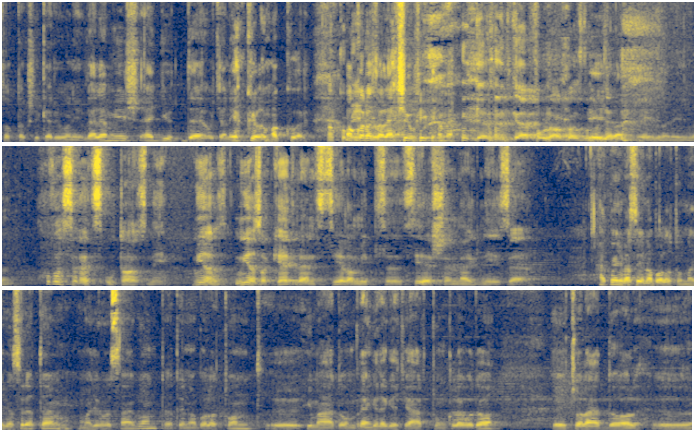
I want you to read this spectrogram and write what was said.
szoktak sikerülni velem is együtt, de hogyha nélkülöm, akkor, akkor, akkor az a legjobb, igen. igen, nem kell foglalkozni. Így van, így van, így van. Hova szeretsz utazni? Mi az, mi az a kedvenc cél, amit szívesen megnézel? Hát mondjam azt, én a Balaton nagyon szeretem Magyarországon, tehát én a Balatont ö, imádom, rengeteget jártunk le oda, ö, családdal, ö,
